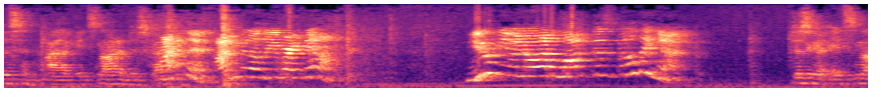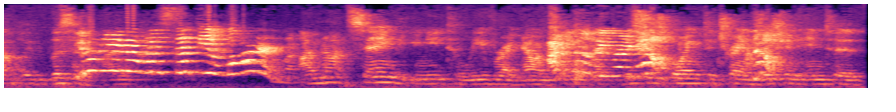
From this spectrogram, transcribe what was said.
listen. I, like it's not a discussion. Fine then. I'm gonna leave right now. You don't even know how to lock this building up. Jessica, it's not. Like, listen. You don't even I'm- know how to set the alarm. I'm not saying that you need to leave right now. I'm, I'm gonna leave right this now. is going to transition into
